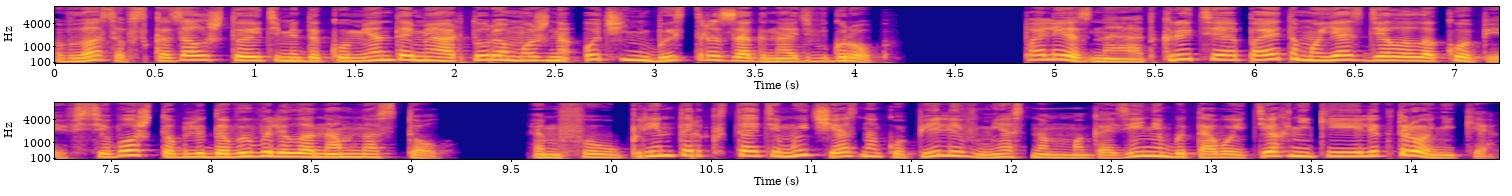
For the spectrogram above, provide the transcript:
Власов сказал, что этими документами Артура можно очень быстро загнать в гроб. Полезное открытие, поэтому я сделала копии всего, что блюдо вывалило нам на стол. МФУ принтер, кстати, мы честно купили в местном магазине бытовой техники и электроники.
